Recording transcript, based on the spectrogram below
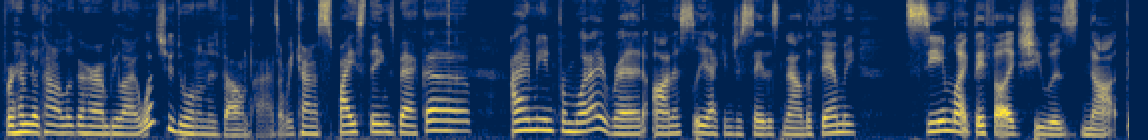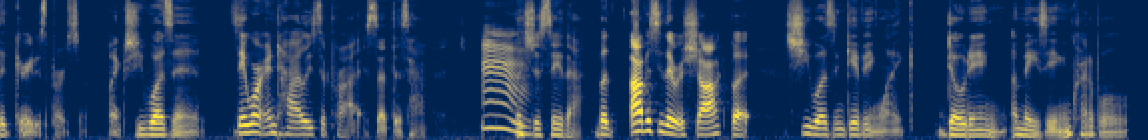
for him to kind of look at her and be like, "What you doing on this Valentine's? Are we trying to spice things back up?" I mean, from what I read, honestly, I can just say this now. The family seemed like they felt like she was not the greatest person. Like she wasn't, they weren't entirely surprised that this happened. Mm. Let's just say that. But obviously they were shocked, but she wasn't giving like doting, amazing, incredible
